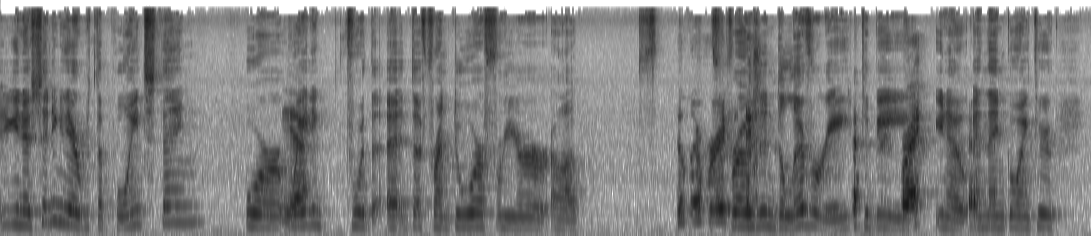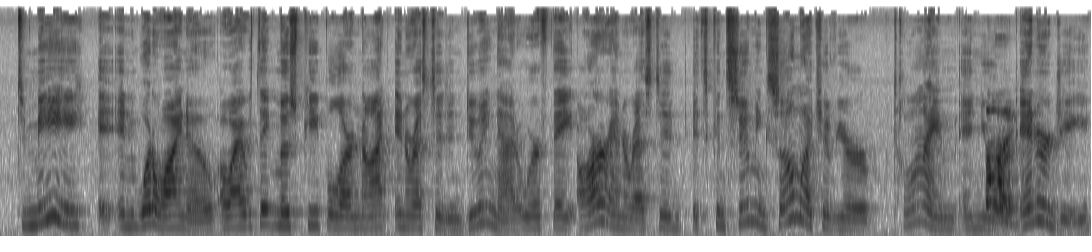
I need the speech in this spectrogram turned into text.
You know, sitting there with the points thing, or Yeah. waiting for the uh, the front door for your uh, Delivery. frozen delivery to be, Right. you know, and then going through. To me, and what do I know? Oh, I would think most people are not interested in doing that, or if they are interested, it's consuming so much of your time and your Time. energy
